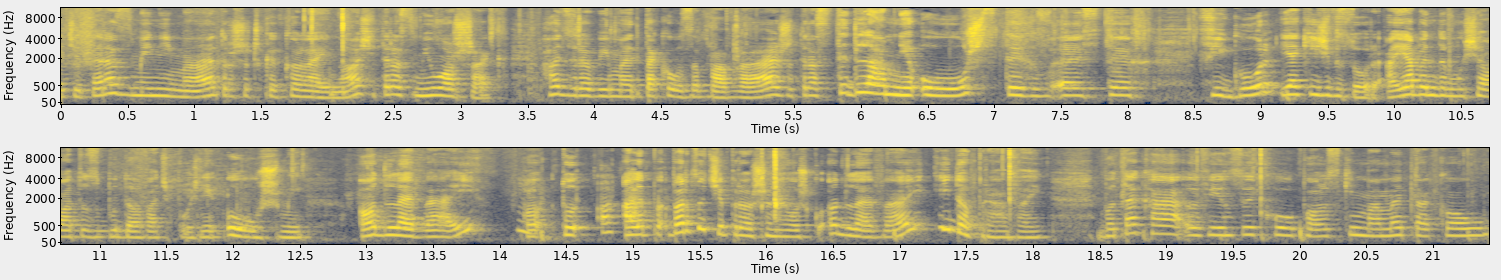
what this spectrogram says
Słuchajcie, teraz zmienimy troszeczkę kolejność i teraz Miłoszek, chodź zrobimy taką zabawę, że teraz Ty dla mnie ułóż z tych, e, z tych figur jakiś wzór, a ja będę musiała to zbudować później. Ułóż mi od lewej, o, tu, ale p- bardzo Cię proszę Miłoszku, od lewej i do prawej, bo taka w języku polskim mamy taką,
